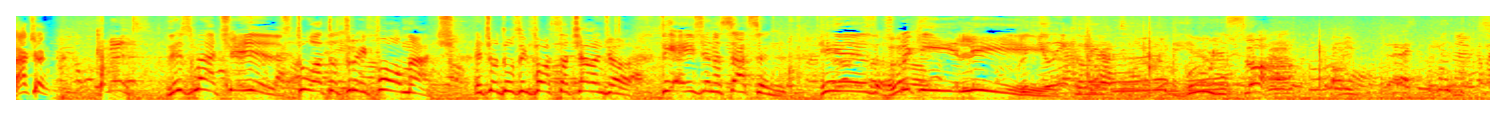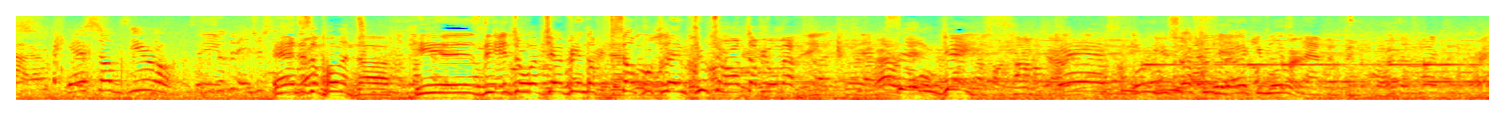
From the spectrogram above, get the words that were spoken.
Action! This match is two out of three fall match. Introducing first the challenger, the Asian assassin. He is Ricky Lee. Ricky Lee coming out. Ooh, you suck! Yeah, Sub Zero. And his opponent, he is the interweb champion, the self-proclaimed future of WMF, Synn Gates. Ooh, you suck too, I like you more.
